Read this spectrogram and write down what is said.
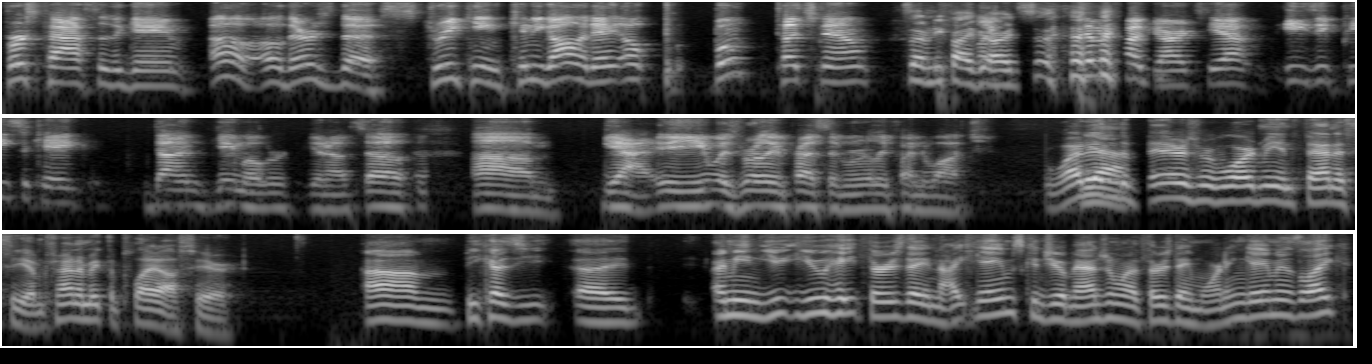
first pass of the game. Oh, oh, there's the streaking Kenny Golladay. Oh, boom, touchdown. 75 like, yards. 75 yards, yeah. Easy piece of cake. Done. Game over, you know. So, um, yeah, he was really impressive and really fun to watch. Why didn't yeah. the Bears reward me in fantasy? I'm trying to make the playoffs here. Um, because uh, I mean, you you hate Thursday night games. Can you imagine what a Thursday morning game is like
